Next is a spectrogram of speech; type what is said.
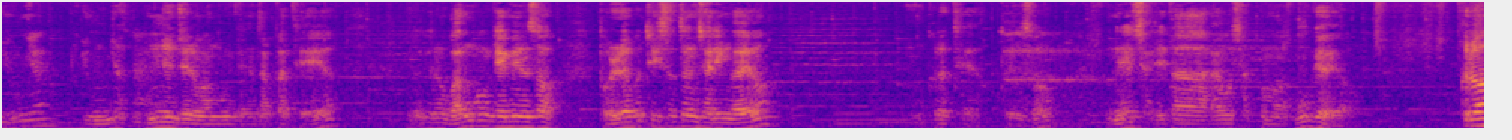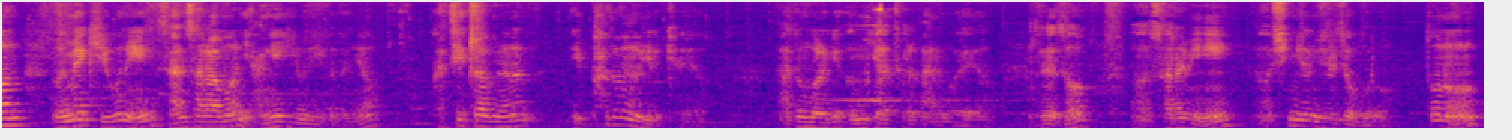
6년? 6년? 네. 6년 전에 완공된 아파트예요? 여기는 완공되면서 본래부터 있었던 자리인가요? 음, 그렇대요. 그래서 내 자리다라고 자꾸 막 우겨요. 그런 음의 기운이 산 사람은 양의 기운이거든요. 같이 있다 보면은 이 파동을 일으켜요. 나도 모르게 음기가 들어가는 거예요. 그래서 어, 사람이 어, 신경질적으로 또는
